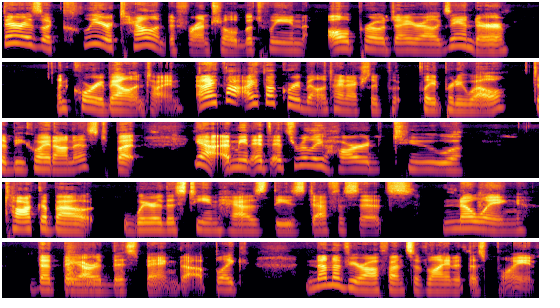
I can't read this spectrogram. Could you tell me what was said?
there is a clear talent differential between all pro Jaire Alexander and Corey Ballentine. And I thought I thought Corey Ballentine actually p- played pretty well, to be quite honest. But yeah, I mean, it, it's really hard to talk about where this team has these deficits, knowing that they are this banged up. Like none of your offensive line at this point,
